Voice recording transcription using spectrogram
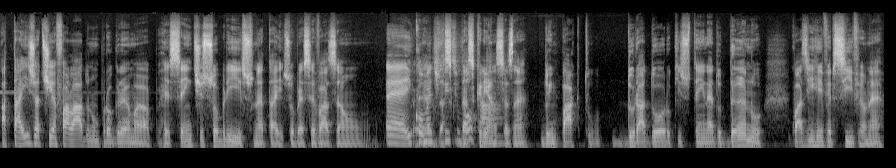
A Thaís já tinha falado num programa recente sobre isso, né, Thaís? Sobre essa evasão é, e como é, é difícil das, das crianças, né? Do impacto duradouro que isso tem, né? Do dano quase irreversível, né?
